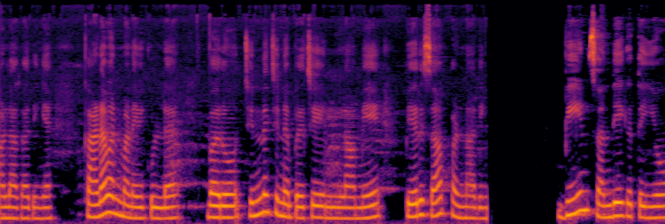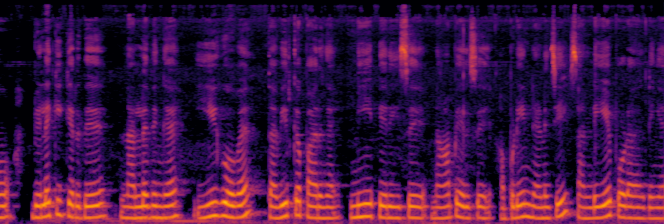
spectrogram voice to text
ஆளாகாதீங்க. கணவன் மனைவிக்குள்ள வரும் சின்ன சின்ன பிரச்சனை எல்லாமே பெருசாக பண்ணாதீங்க. வீண் சந்தேகத்தையும் விளக்கிக்கிறது நல்லதுங்க. ஈகோவை தவிர்க்க பாருங்க. நீ பெருசு நான் பெருசு அப்படின்னு நினச்சி சண்டையே போடாதீங்க.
